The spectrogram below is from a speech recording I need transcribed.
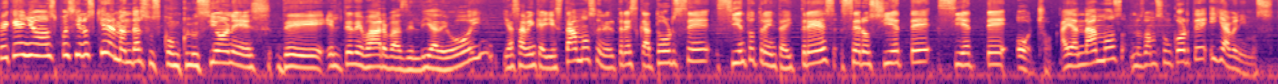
Pequeños, pues si nos quieren mandar sus conclusiones del té de barbas del día de hoy, ya saben que ahí estamos en el 314-133-0778. Ahí andamos, nos vamos a un corte y ya venimos.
